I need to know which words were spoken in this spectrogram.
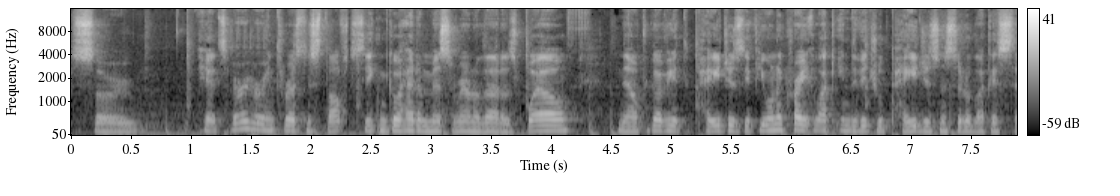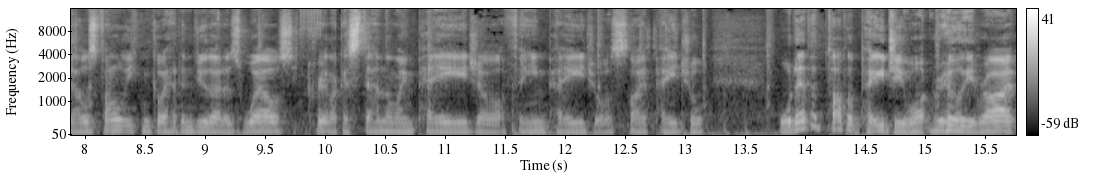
So it's very, very interesting stuff. So you can go ahead and mess around with that as well. Now, if we go over here to pages, if you want to create like individual pages instead of like a sales funnel, you can go ahead and do that as well. So you can create like a standalone page or a theme page or a side page or whatever type of page you want really, right?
